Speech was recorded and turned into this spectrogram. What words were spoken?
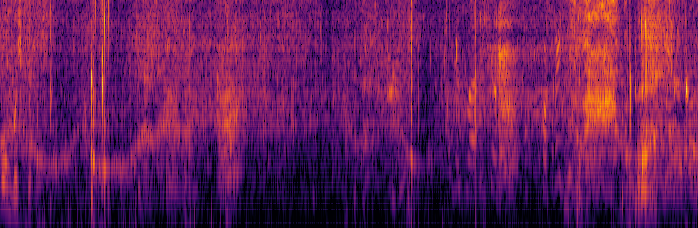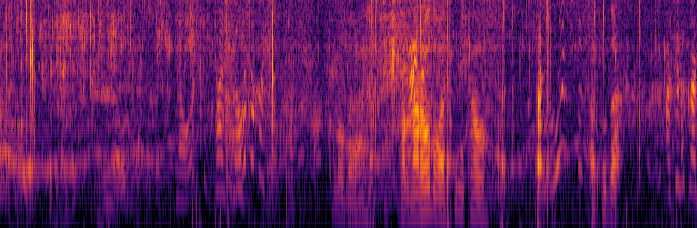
Бомбочку. Хотел? Ну да. Там народу вообще никого. А куда? А что такое?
